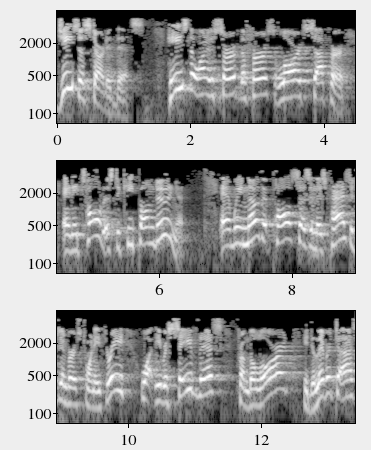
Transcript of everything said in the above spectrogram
Jesus started this. He's the one who served the first Lord's Supper, and He told us to keep on doing it. And we know that Paul says in this passage in verse 23 what? He received this from the Lord. He delivered to us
